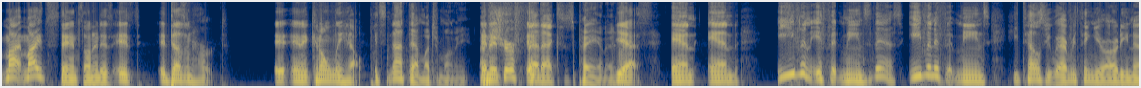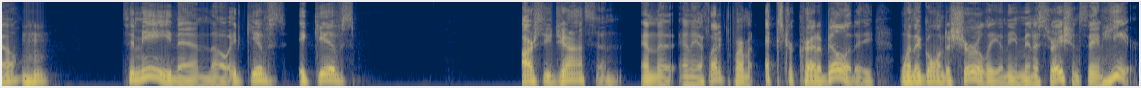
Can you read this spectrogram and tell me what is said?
my, my stance on it is it, it doesn't hurt. It, and it can only help. It's not that much money. And I'm it's- sure FedEx is paying it. Yes. And and even if it means this, even if it means he tells you everything you already know, Mhm. To me then though, it gives it gives RC Johnson and the and the athletic department extra credibility when they're going to Shirley and the administration saying, "Here,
